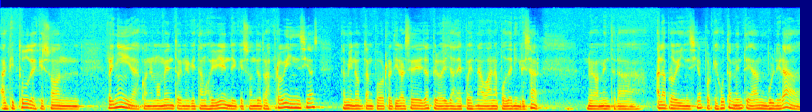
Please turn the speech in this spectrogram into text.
actitudes que son reñidas con el momento en el que estamos viviendo y que son de otras provincias, también optan por retirarse de ellas, pero ellas después no van a poder ingresar nuevamente a la, a la provincia porque justamente han vulnerado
